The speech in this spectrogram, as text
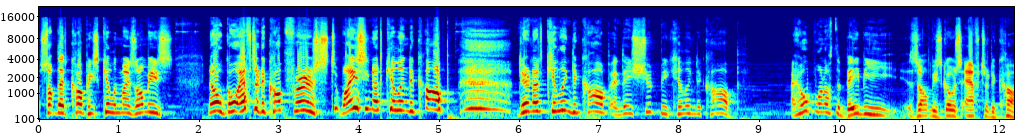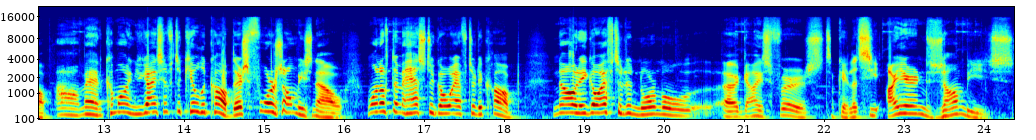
stop that cop. He's killing my zombies. No, go after the cop first. Why is he not killing the cop? They're not killing the cop and they should be killing the cop. I hope one of the baby zombies goes after the cop. Oh man, come on, you guys have to kill the cop. There's four zombies now. One of them has to go after the cop. No, they go after the normal uh, guys first. Okay, let's see. Iron zombies.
